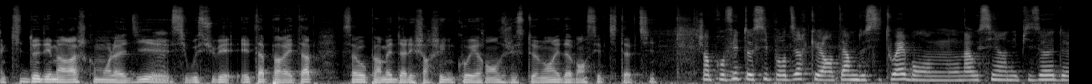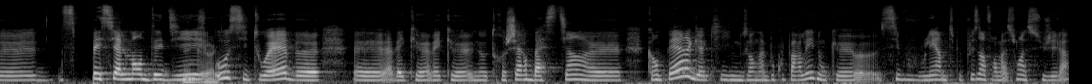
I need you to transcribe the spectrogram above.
un kit de démarrage, comme on l'a dit, et mm. si vous suivez étape par étape, ça va vous permettre d'aller chercher une cohérence justement et d'avancer petit à petit. J'en profite aussi pour dire qu'en termes de site web, on, a aussi un épisode euh, spécialement dédié au site web euh, euh, avec, avec notre cher Bastien Campergue qui nous en a beaucoup parlé. Donc si vous voulez un petit peu plus d'informations à ce sujet-là,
